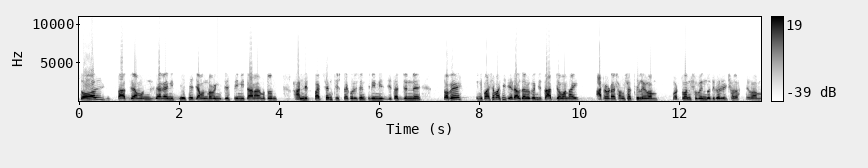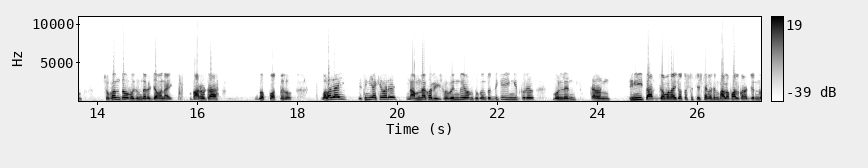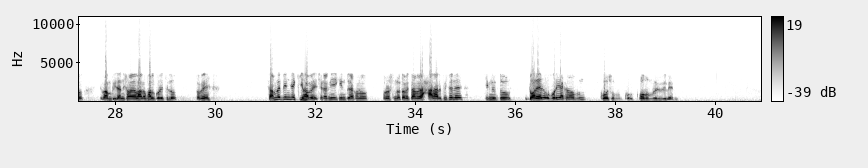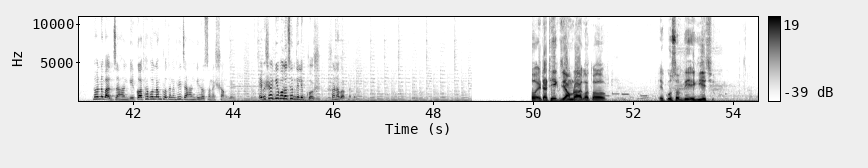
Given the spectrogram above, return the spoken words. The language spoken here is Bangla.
দল তার যেমন জায়গায় নির্দেশে যেমন ভাবে নির্দেশ তিনি তার মতন হান্ড্রেড পার্সেন্ট চেষ্টা করেছেন তিনি জেতার জন্য। তবে তিনি পাশাপাশি এটাও দাবি করেন যে তার জমানায় আঠারোটা সংসদ ছিল এবং বর্তমান শুভেন্দু অধিকারী ছ- এবং সুকান্ত মজুমদারের জমানায় বারোটা পদ পেল। বলা যায় যে তিনি একেবারে নাম না করে শুভেন্দু এবং সুকান্তর দিকেই ইঙ্গিত করে বললেন, কারণ তিনি তার জমানায় যথেষ্ট চেষ্টা করেছেন ভালো ফল করার জন্য এবং বিধানসভায় ভালো ফল করেছিল। তবে সামনের দিন যে কি হবে সেটা নিয়ে কিন্তু এখনও প্রশ্ন। তবে তার হারার পিছনে কিন্তু দলের উপরেই একরকম ক্ষোভ দিলেন। ধন্যবাদ জাহাঙ্গীর। কথা বললাম প্রতিনিধি জাহাঙ্গীর হোসেনের সঙ্গে। এ বিষয়ে কি বলেছেন দিলীপ ঘোষ? শোনাবো আপনাদের। তো এটা ঠিক যে আমরা গত একুশ অবধি এগিয়েছি।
